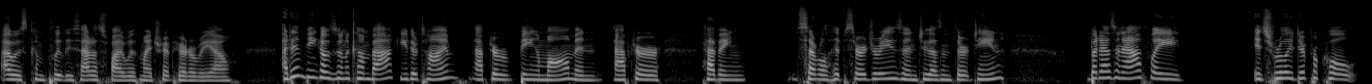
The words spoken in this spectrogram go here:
I was completely satisfied with my trip here to Rio. I didn't think I was going to come back either time after being a mom and after having several hip surgeries in 2013. But as an athlete, it's really difficult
